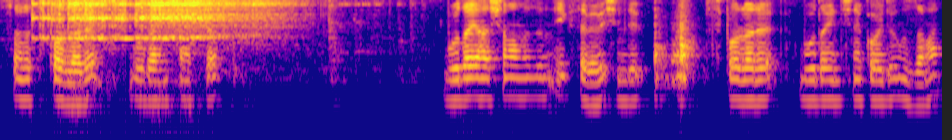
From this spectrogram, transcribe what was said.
Sonra sporları buğdayın içine atacağız. Buğdayı haşlamamızın ilk sebebi şimdi sporları buğdayın içine koyduğumuz zaman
